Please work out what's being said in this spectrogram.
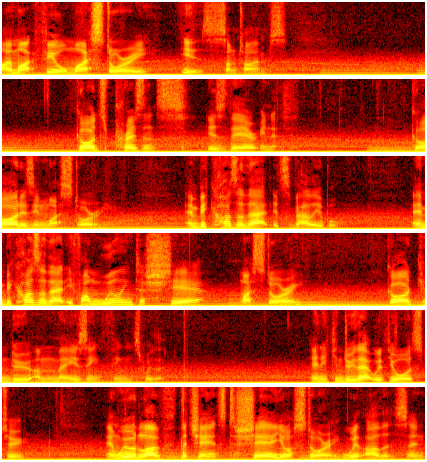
I might feel my story is sometimes, God's presence is there in it. God is in my story. And because of that, it's valuable. And because of that, if I'm willing to share my story, God can do amazing things with it. And He can do that with yours too. And we would love the chance to share your story with others. And,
